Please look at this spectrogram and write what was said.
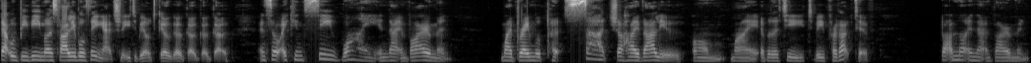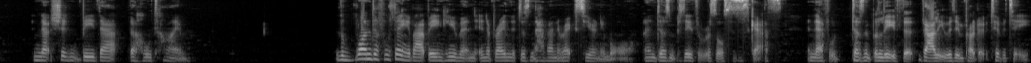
That would be the most valuable thing, actually, to be able to go, go, go, go, go. And so I can see why, in that environment, my brain would put such a high value on my ability to be productive. But I'm not in that environment, and that shouldn't be that the whole time the wonderful thing about being human in a brain that doesn't have anorexia anymore and doesn't perceive that resources are scarce and therefore doesn't believe that value is in productivity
